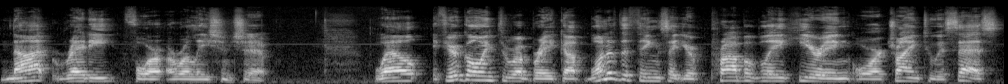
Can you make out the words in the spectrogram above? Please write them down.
not ready for a relationship. Well, if you're going through a breakup, one of the things that you're probably hearing or trying to assess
